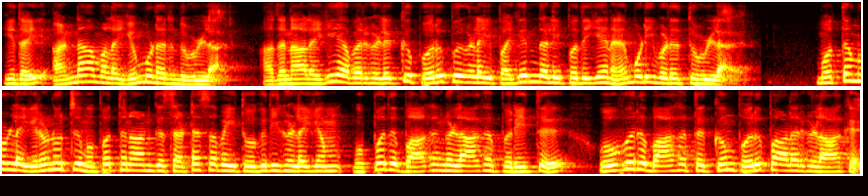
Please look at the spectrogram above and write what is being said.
இதை அண்ணாமலையும் உணர்ந்துள்ளார். அதனாலேயே அவர்களுக்கு பொறுப்புகளை பகிர்ந்தளிப்பது என முடிவெடுத்துள்ளார். மொத்தமுள்ள இருநூற்று முப்பத்து நான்கு சட்டசபை தொகுதிகளையும் முப்பது பாகங்களாக பிரித்து ஒவ்வொரு பாகத்துக்கும் பொறுப்பாளர்களாக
